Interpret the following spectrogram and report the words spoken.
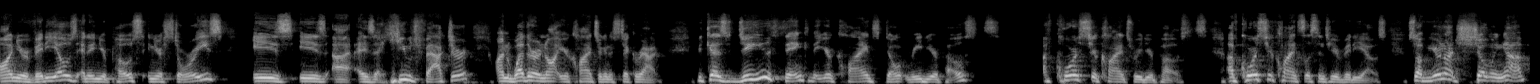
on your videos and in your posts in your stories is is uh, is a huge factor on whether or not your clients are going to stick around. Because do you think that your clients don't read your posts? Of course, your clients read your posts. Of course, your clients listen to your videos. So if you're not showing up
